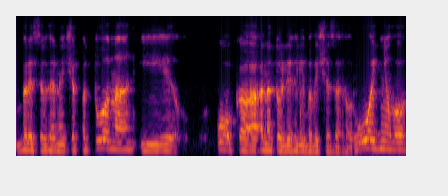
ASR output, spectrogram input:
Бориса Євгеновича Патона, і ока Анатолія Глібовича Загороднього.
